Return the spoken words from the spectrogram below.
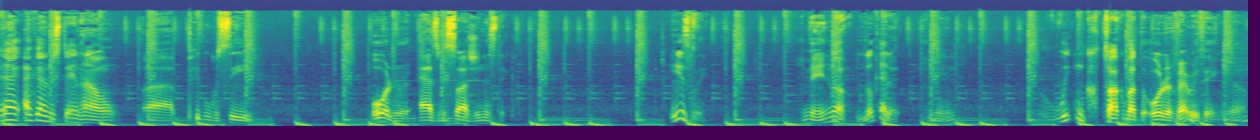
And I, I can understand how uh, people would see order as misogynistic. Easily. I mean, no, look at it. I mean, we can talk about the order of everything, you know?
